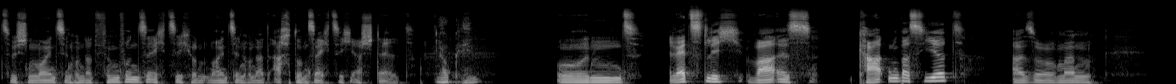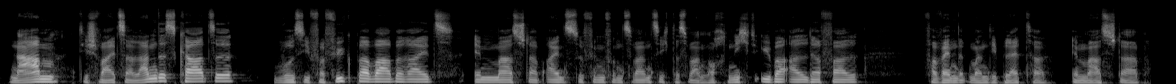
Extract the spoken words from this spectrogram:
zwischen 1965 und 1968 erstellt. Okay. Und letztlich war es kartenbasiert, also man nahm die Schweizer Landeskarte wo sie verfügbar war bereits im Maßstab 1 zu 25, das war noch nicht überall der Fall, verwendet man die Blätter im Maßstab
